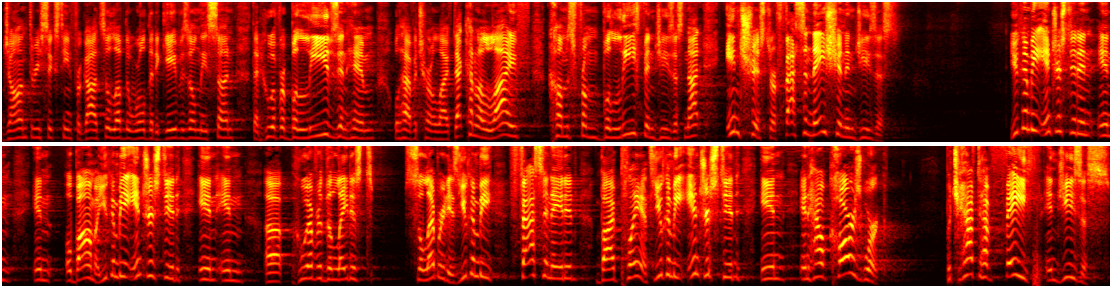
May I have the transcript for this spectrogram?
John 3:16 for God so loved the world that he gave his only son that whoever believes in him will have eternal life. That kind of life comes from belief in Jesus, not interest or fascination in Jesus. You can be interested in, in, in Obama. You can be interested in, in uh, whoever the latest celebrity is. You can be fascinated by plants. You can be interested in, in how cars work. But you have to have faith in Jesus.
